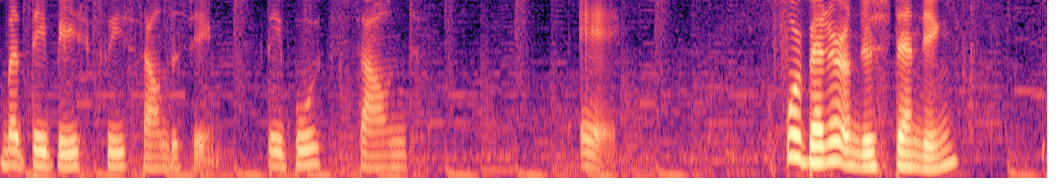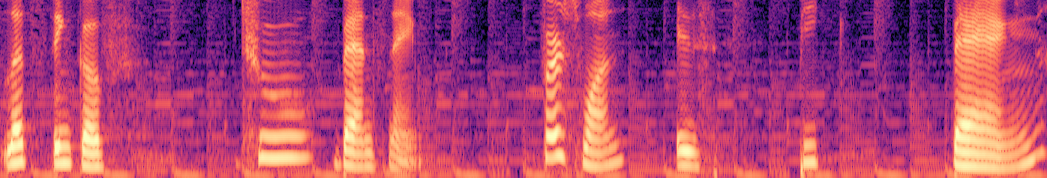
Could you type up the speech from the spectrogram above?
But they basically sound the same. They both sound E. For better understanding, let's think of two bands name. First one is Big Bang.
